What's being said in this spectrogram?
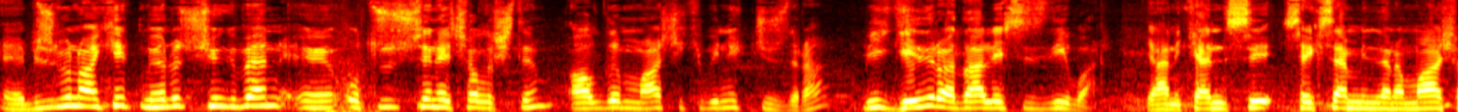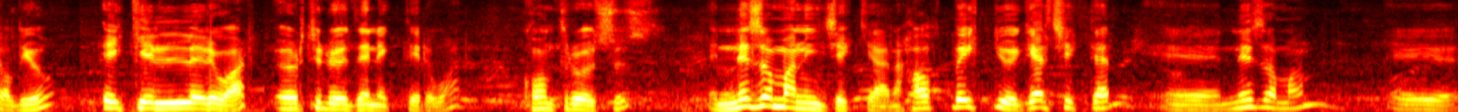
E, biz bunu hak etmiyoruz çünkü ben e, 33 sene çalıştım. Aldığım maaş 2300 lira. Bir gelir adaletsizliği var. Yani kendisi 80 bin lira maaş alıyor. Ek gelirleri var. Örtülü ödenekleri var. Kontrolsüz. E, ne zaman inecek yani? Halk bekliyor gerçekten. e, ne zaman e,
